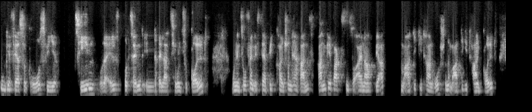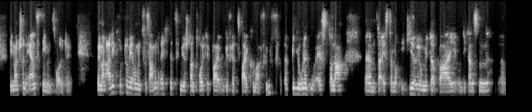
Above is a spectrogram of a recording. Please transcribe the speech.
ungefähr so groß wie 10 oder 11 Prozent in Relation zu Gold. Und insofern ist der Bitcoin schon herangewachsen zu einer ja, eine Art digitalen Rohstoff, eine Art digitalen Gold, den man schon ernst nehmen sollte. Wenn man alle Kryptowährungen zusammenrechnet, sind wir Stand heute bei ungefähr 2,5 äh, Billionen US-Dollar. Ähm, da ist dann noch Ethereum mit dabei und die ganzen äh,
